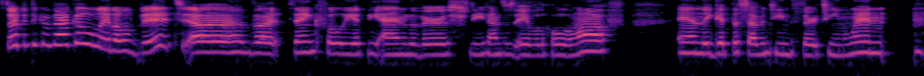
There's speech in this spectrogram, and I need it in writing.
Started to come back a little bit, uh, but thankfully at the end, the Bears defense was able to hold them off, and they get the 17 13 win.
